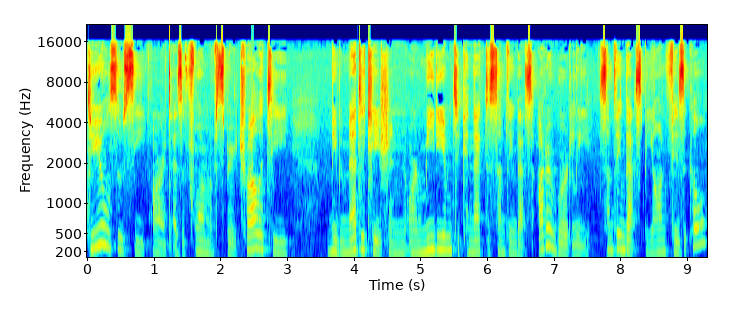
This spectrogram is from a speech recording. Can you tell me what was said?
Do you also see art as a form of spirituality, maybe meditation, or a medium to connect to something that's otherworldly, something that's beyond physical?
